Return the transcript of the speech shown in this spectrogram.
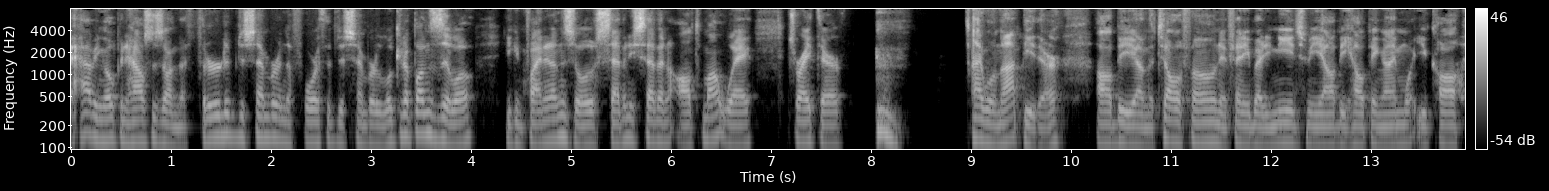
having open houses on the 3rd of December and the 4th of December. Look it up on Zillow. You can find it on Zillow, 77 Altamont Way. It's right there. I will not be there. I'll be on the telephone. If anybody needs me, I'll be helping. I'm what you call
